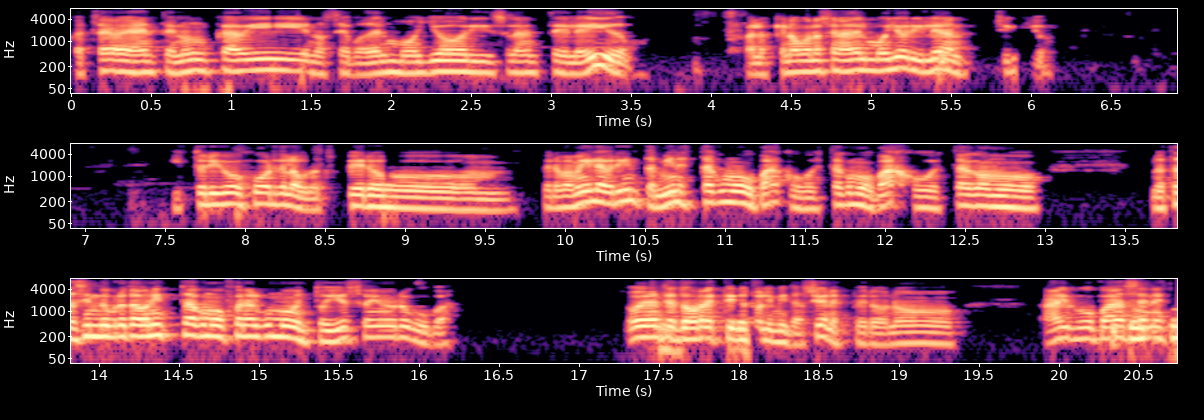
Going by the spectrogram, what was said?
¿cachai? Obviamente nunca vi, no sé, pues del Moyori, solamente he leído. Para los que no conocen a Del Moyori, lean, chiquillo histórico jugador del Audax, pero, pero para mí Labrín también está como opaco, está como bajo, está como. No está siendo protagonista como fue en algún momento, y eso a mí me preocupa. Obviamente Torres tiene sus limitaciones, pero no. Algo pasa en este.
